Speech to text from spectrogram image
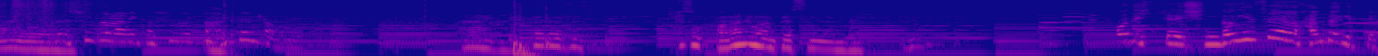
아이고, 수술하니까 수술도 안 된다고. 아이고 그래도 계속 바나니만 뺐었는데 어디 저 신동 있어요? 한백 있어요?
